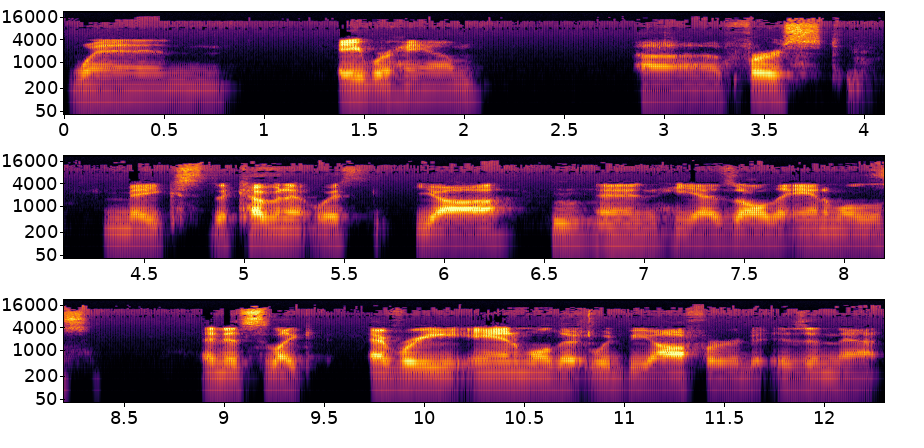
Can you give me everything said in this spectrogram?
when Abraham uh, first makes the covenant with Yah, Mhm. and he has all the animals, and it's like every animal that would be offered is in that,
